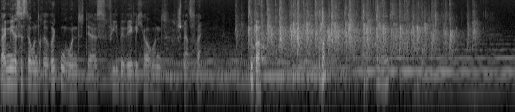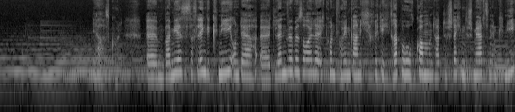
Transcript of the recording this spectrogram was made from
Bei mir ist es der untere Rücken und der ist viel beweglicher und schmerzfrei. Super. Ähm, bei mir ist es das linke Knie und der, äh, die Lendenwirbelsäule. Ich konnte vorhin gar nicht richtig die Treppe hochkommen und hatte stechende Schmerzen im Knie.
